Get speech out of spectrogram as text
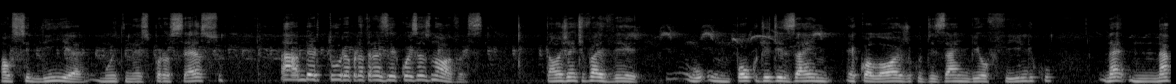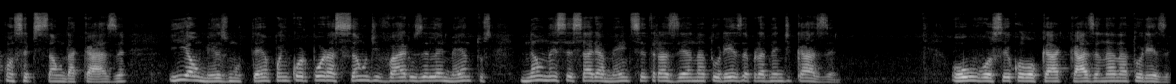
auxilia muito nesse processo, a abertura para trazer coisas novas. Então a gente vai ver um pouco de design ecológico, design biofílico, né, na concepção da casa, e, ao mesmo tempo, a incorporação de vários elementos, não necessariamente você trazer a natureza para dentro de casa. Ou você colocar a casa na natureza.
